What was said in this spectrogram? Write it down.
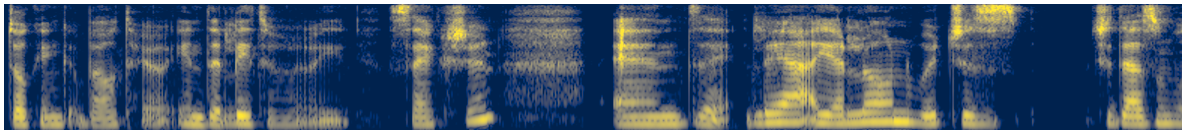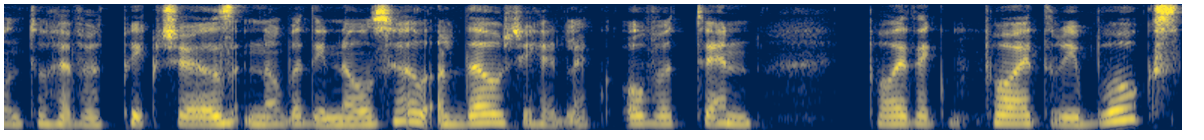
talking about her in the literary section, and uh, Leah Ayalon, which is she doesn't want to have her pictures, nobody knows her, although she had like over ten poetic poetry books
